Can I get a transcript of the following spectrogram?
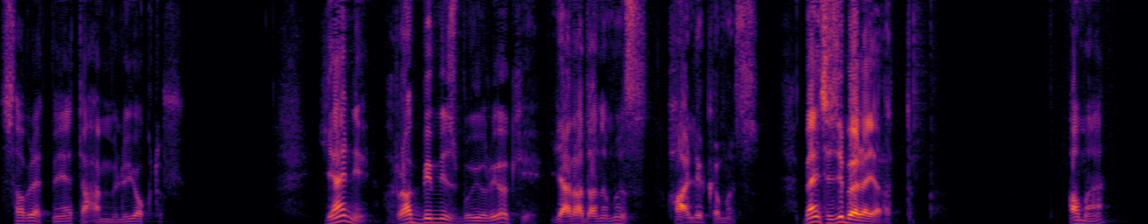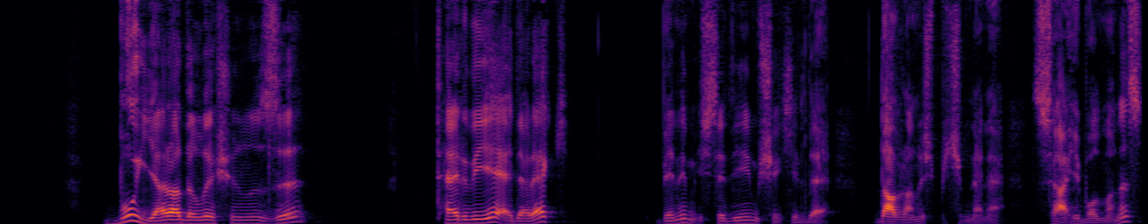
sabretmeye tahammülü yoktur. Yani Rabbimiz buyuruyor ki, Yaradanımız, Halikimiz, ben sizi böyle yarattım. Ama bu yaratılışınızı terbiye ederek benim istediğim şekilde davranış biçimlerine sahip olmanız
